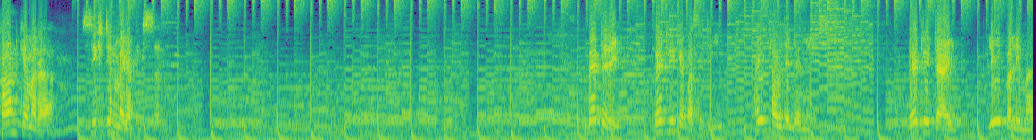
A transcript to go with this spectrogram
front camera 16 megapixel battery Battery capacity 5000 mAh. Battery type Li polymer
